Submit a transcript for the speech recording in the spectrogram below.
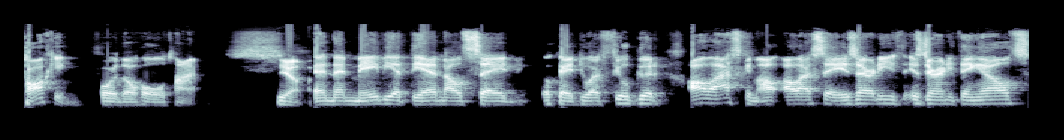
talking for the whole time yeah. And then maybe at the end I'll say, okay, do I feel good? I'll ask him. I'll, I'll say, is there any, is there anything else?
